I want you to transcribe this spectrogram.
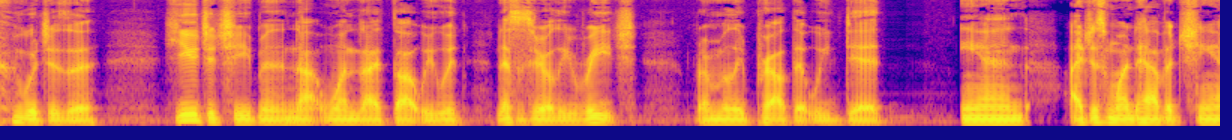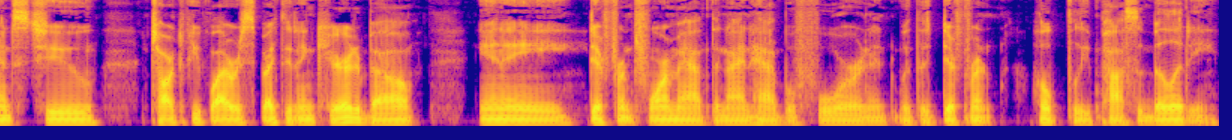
which is a huge achievement and not one that I thought we would necessarily reach, but I'm really proud that we did. And I just wanted to have a chance to talk to people I respected and cared about in a different format than I'd had before and with a different, hopefully, possibility.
